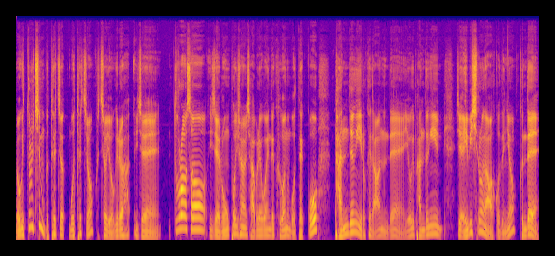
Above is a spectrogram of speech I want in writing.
여기 뚫진 못했죠. 못했죠. 그쵸 여기를 하- 이제 뚫어서 이제 롱 포지션을 잡으려고 했는데 그거는 못했고 반등이 이렇게 나왔는데 여기 반등이 이제 ABC로 나왔거든요. 근데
